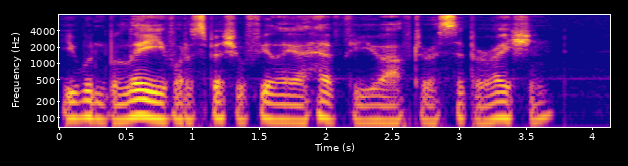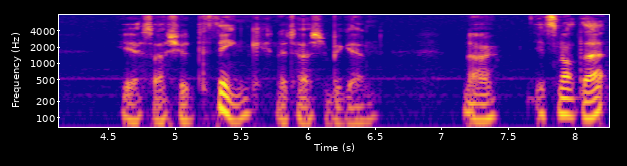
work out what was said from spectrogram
you wouldn't believe what a special feeling I have for you after a separation. Yes, I should think, Natasha began. No, it's not that.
